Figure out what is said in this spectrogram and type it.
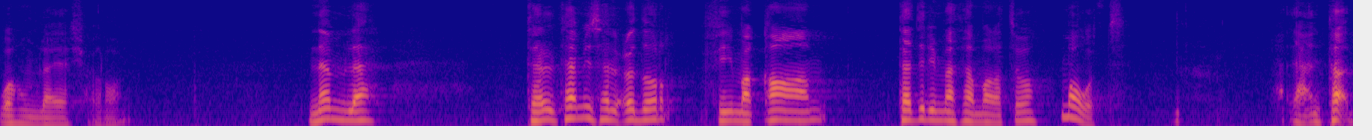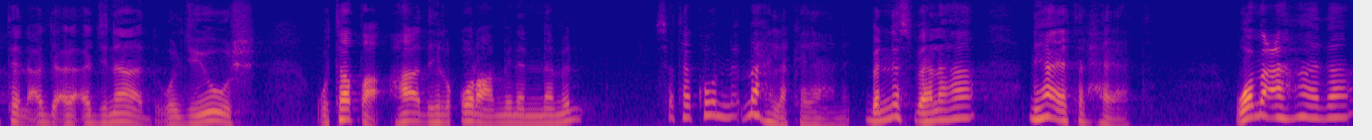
وهم لا يشعرون. نملة تلتمس العذر في مقام تدري ما ثمرته موت. يعني تأتي الأجناد والجيوش وتطأ هذه القرى من النمل ستكون مهلكة يعني. بالنسبة لها نهاية الحياة. ومع هذا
